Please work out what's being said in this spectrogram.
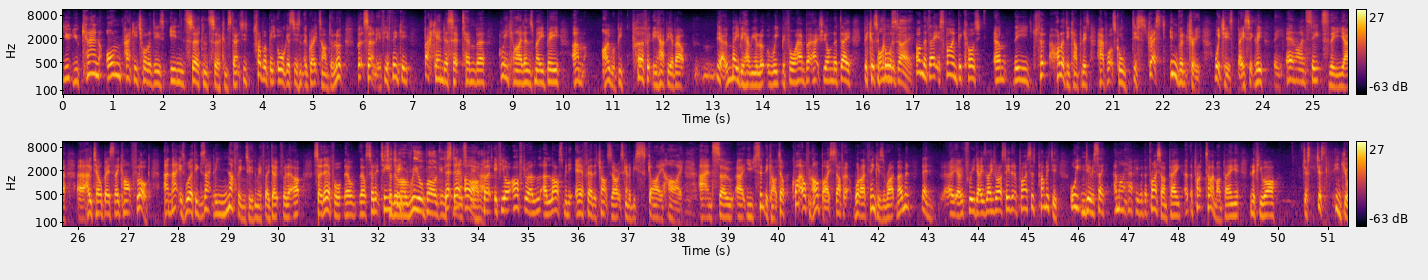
you, you can on package holidays in certain circumstances. Probably August isn't a great time to look, but certainly if you're thinking back end of September, Greek islands maybe, um, I would be perfectly happy about, you know, maybe having a look a week beforehand, but actually on the day, because of on course... On the day? On the day, it's fine because um, the holiday companies have what's called distressed inventory, which is basically the airline seats, the uh, uh, hotel beds they can't flog. And that is worth exactly nothing to them if they don't fill it up. So therefore, they'll, they'll sell it to so you So there cheap. are real bargains there, still there to are, be had. but if you're after a, a last-minute airfare, the chances are it's going to be sky high. And so uh, you simply can't tell. Quite often I'll buy stuff at what I think is the right moment, then uh, you know, three days later I see that the price has plummeted. All you can do is say, am I happy with the price I'm paying at the time I'm paying it? And if you are, just, just enjoy.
